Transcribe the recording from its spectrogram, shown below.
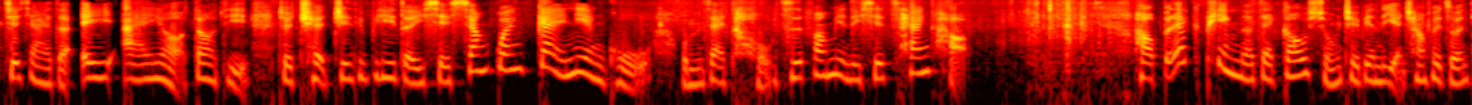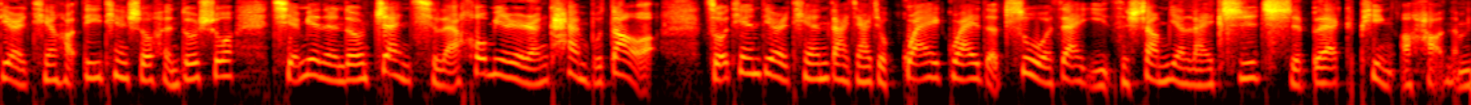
接下来的 AI 哦，到底这 ChatGPT 的一些相关概念股，我们在投资方面的一些参考。好，Blackpink 呢，在高雄这边的演唱会，昨天第二天，好，第一天的时候很多说前面的人都站起来，后面的人看不到啊。昨天第二天，大家就乖乖的坐在椅子上面来支持 Blackpink 哦。好，那么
